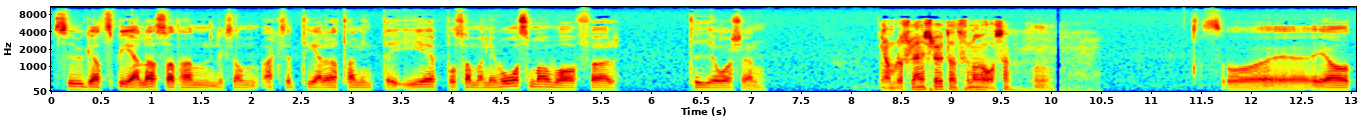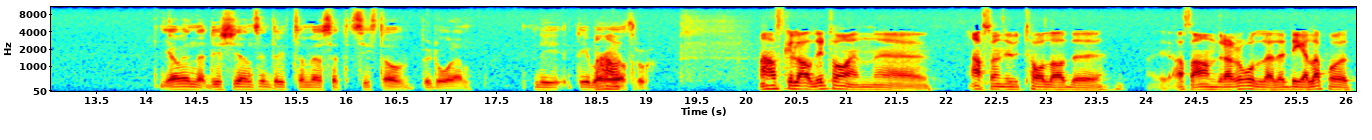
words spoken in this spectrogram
sug att spela så att han liksom accepterar att han inte är på samma nivå som han var för tio år sedan. Ja, men då skulle han slutat för några år sedan. Mm. Så eh, jag, jag vet inte, det känns inte riktigt som jag har sett det sista av Brodor än. Det, det är bara vad jag tror. Men han skulle aldrig ta en, eh, alltså en uttalad eh, alltså andra roll eller dela på ett,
